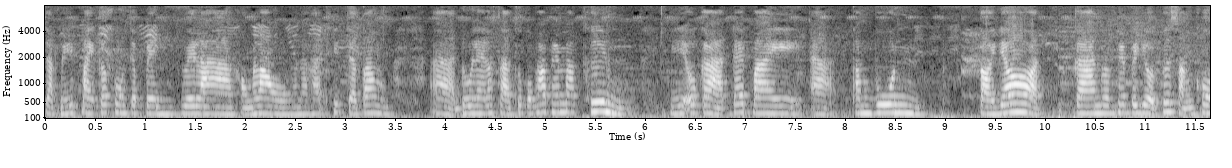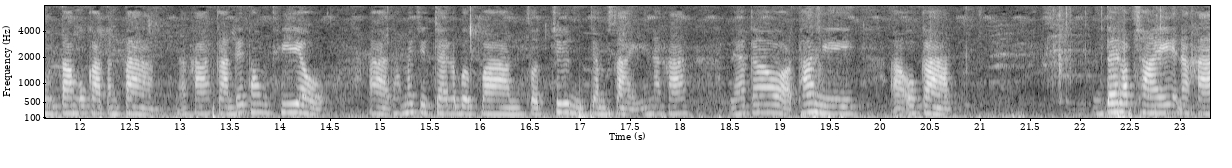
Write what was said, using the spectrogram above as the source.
จากนี้ไปก็คงจะเป็นเวลาของเรานะคะ ที่จะต้องอดูแลรักษาสุขภาพให้มากขึ้น มีโอกาสได้ไปอ่าทำบุญต่อยอด การบำเพ็ญประโยชน์เพื่อสังคมตามโอกาสต่างๆนะคะ การได้ท่องเที่ยว ทำให้จิตใจระเบิกบานสดชื่นแจ่มใสนะคะ แล้วก็ถ้ามีอโอกาสได้รับใช้นะคะ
